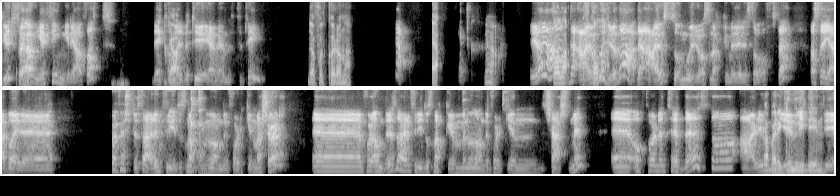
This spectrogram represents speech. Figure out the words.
Gud, så Ja. lange fingre jeg har fått. Det kan Ja. bare bety en eneste ting. Du har fått korona? Ja. Ja, ja. ja Det er jo moro, da. Det er jo så moro å snakke med dere så ofte. Altså, jeg bare For det første så er det en fryd å snakke med noen andre folk enn meg sjøl. Eh, for det andre så er det fryd å snakke med noen andre folk enn kjæresten min. Eh, og for det tredje så er det jo mye viktig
